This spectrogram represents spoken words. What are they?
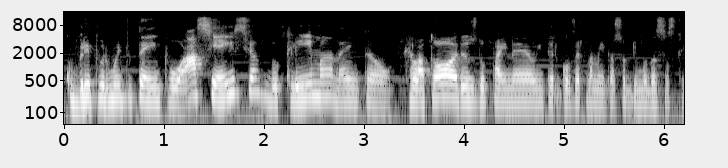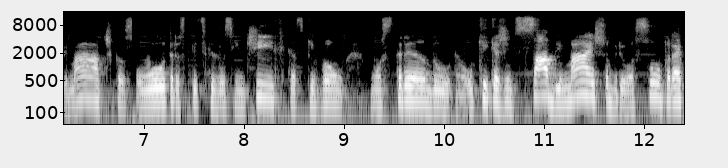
cobri por muito tempo a ciência do clima, né? Então, relatórios do painel intergovernamental sobre mudanças climáticas ou outras pesquisas científicas que vão mostrando o que, que a gente sabe mais sobre o assunto, né?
